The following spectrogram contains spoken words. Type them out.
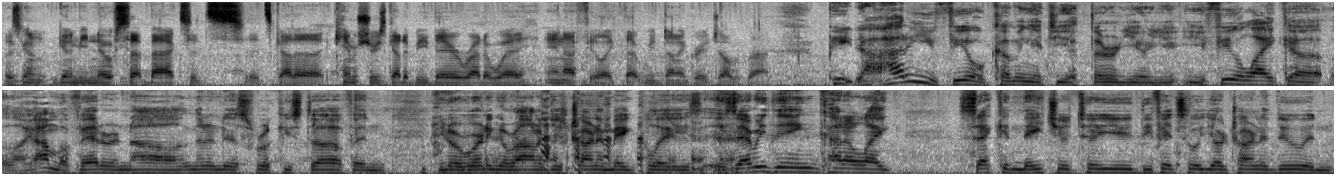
there's going to be no setbacks. It's it's got a chemistry's got to be there right away, and I feel like that we've done a great job of that. Pete, how do you feel coming into your third year? You, you feel like uh, like I'm a veteran now, none of this rookie stuff, and you know running around and just trying to make plays. Is everything kind of like second nature to you defensively you're trying to do and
